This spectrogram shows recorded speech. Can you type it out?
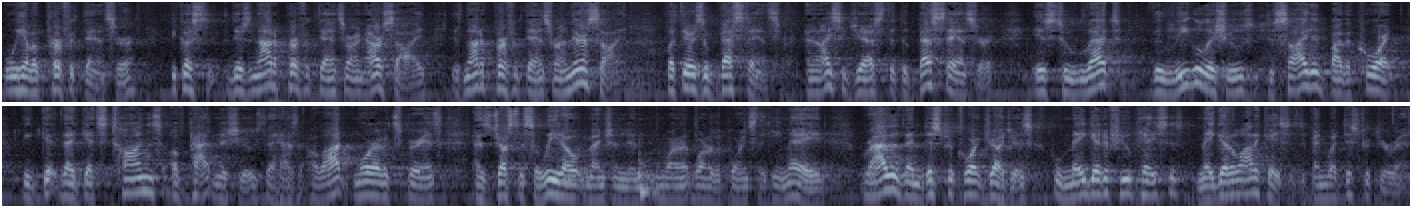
we have a perfect answer because there's not a perfect answer on our side. There's not a perfect answer on their side. But there's a best answer. And I suggest that the best answer is to let the legal issues decided by the court that gets tons of patent issues, that has a lot more of experience, as Justice Alito mentioned in one of the points that he made, rather than district court judges who may get a few cases, may get a lot of cases, depending what district you're in.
